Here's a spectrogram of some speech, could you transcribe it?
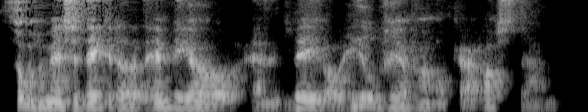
Sommige mensen denken dat het MBO en het WO heel ver van elkaar afstaan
